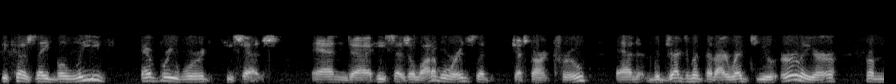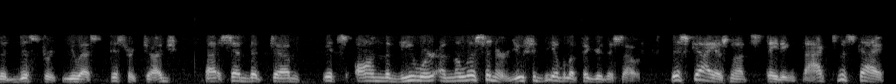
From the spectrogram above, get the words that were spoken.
because they believe every word he says. And uh, he says a lot of words that just aren't true. And the judgment that I read to you earlier from the district U.S. district judge uh, said that um, it's on the viewer and the listener. You should be able to figure this out. This guy is not stating facts. This guy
